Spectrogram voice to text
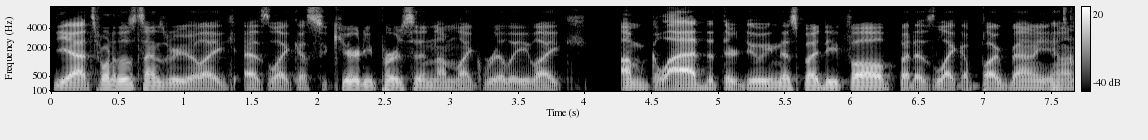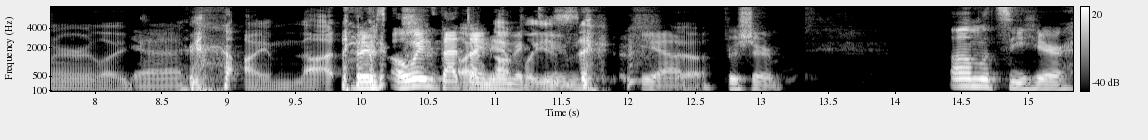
Yeah, it's one of those times where you're like, as like a security person, I'm like really like I'm glad that they're doing this by default, but as like a bug bounty hunter, like yeah, I am not. There's always that dynamic, dude. Yeah, yeah, for sure. Um, let's see here.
